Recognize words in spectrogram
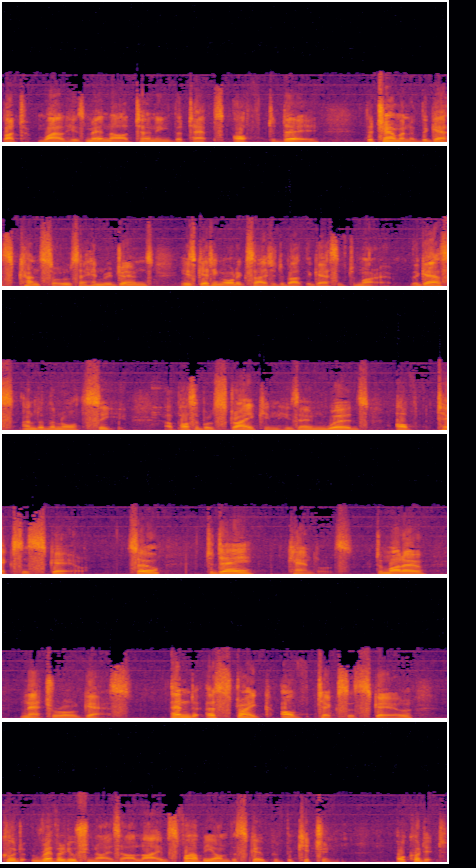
But while his men are turning the taps off today, the chairman of the Gas Council, Sir Henry Jones, is getting all excited about the gas of tomorrow. The gas under the North Sea, a possible strike, in his own words, of Texas scale. So, today, candles. Tomorrow, natural gas. And a strike of Texas scale could revolutionize our lives far beyond the scope of the kitchen. Or could it?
